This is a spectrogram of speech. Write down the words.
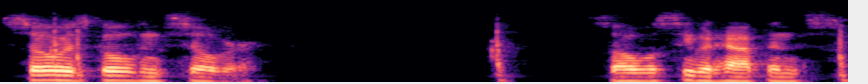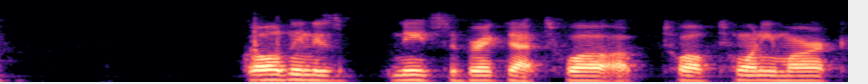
So is gold and silver. So we'll see what happens. Gold needs needs to break that 12 1220 mark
